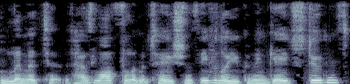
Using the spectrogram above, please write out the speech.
limited. It has lots of limitations. Even though you can engage students,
